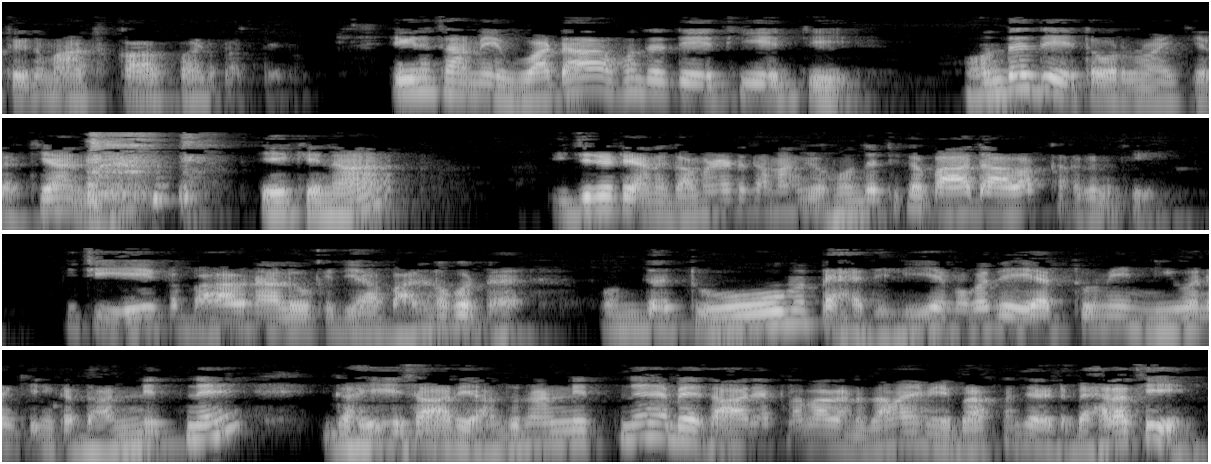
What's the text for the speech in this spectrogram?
තියෙන මාතෘකාවක් වඩපත් වෙනවා. ඒ නිසා මේ වඩා හොඳ දේ තියෙද්දි හොඳ දේ තෝරනවායි කියලා කියන්නේ ඒකේනා ඉදිරියට යන ගමනට තමන්ගේ හොඳ ටික බාධාවක් අරගෙන තියෙනවා. ඉතින් ඒක භාවනා ලෝකෙ දිහා බලනකොට හොඳටම පැහැදිලි. ඒ මොකද ඒ අත්තු මේ නිවන කියන එක දන්නෙත් නැහැ. ගහේ සාරය අඳුරන්නෙත් නැහැ. හැබැයි සාරයක් ලබා ගන්න තමයි මේ භ්‍රමචර්යයට බහැලා තියෙන්නේ.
